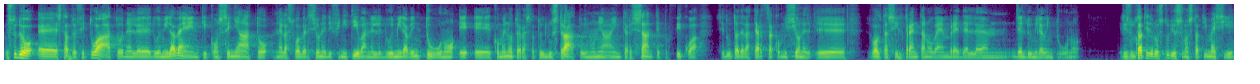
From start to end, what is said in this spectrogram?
Lo studio è stato effettuato nel 2020, consegnato nella sua versione definitiva nel 2021 e, e come noto era stato illustrato in una interessante e proficua seduta della terza commissione eh, svoltasi il 30 novembre del, del 2021. I risultati dello studio sono stati messi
